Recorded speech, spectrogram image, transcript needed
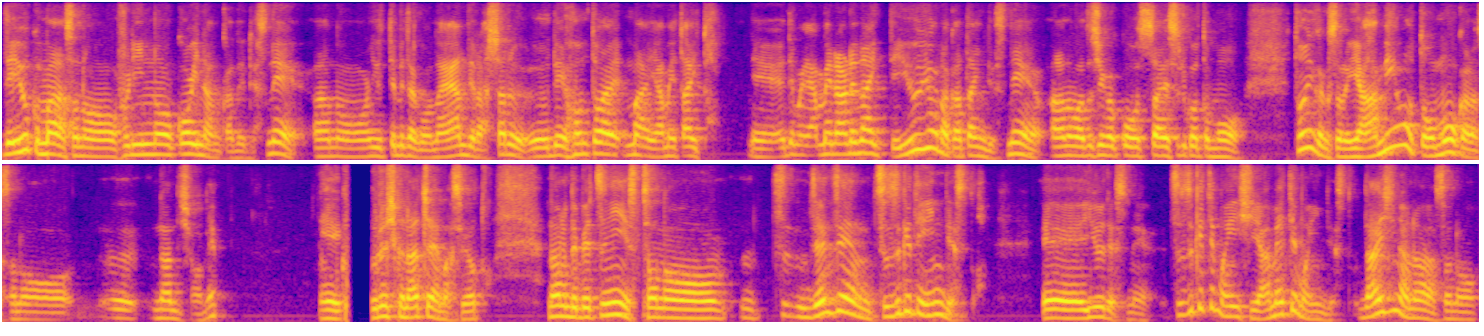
で、よくまあその不倫の恋なんかでですね、あの言ってみたらこう悩んでらっしゃる。で、本当はまあやめたいと。えー、でもやめられないっていうような方にですね、あの私がこうお伝えすることも、とにかくそのやめようと思うから、その、なんでしょうね。えー、苦しくなっちゃいますよと。なので別にその全然続けていいんですと、えいうですね、続けてもいいし、やめてもいいんですと。大事なのはその、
